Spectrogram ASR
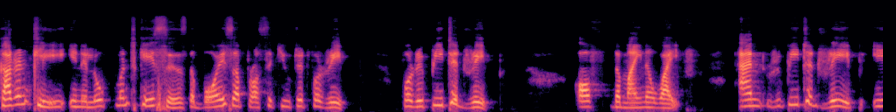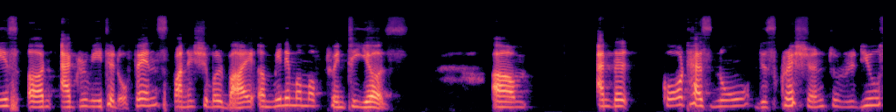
Currently, in elopement cases, the boys are prosecuted for rape, for repeated rape of the minor wife. And repeated rape is an aggravated offense punishable by a minimum of 20 years. Um, and the court has no discretion to reduce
